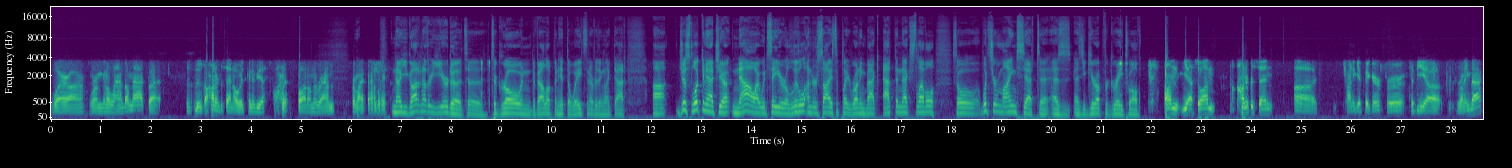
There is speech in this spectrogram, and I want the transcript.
where uh, where I'm going to land on that, but there's 100% always going to be a spot, spot on the Rams for my family. Now you got another year to to to grow and develop and hit the weights and everything like that. Uh, just looking at you now, I would say you're a little undersized to play running back at the next level. So, what's your mindset uh, as as you gear up for grade 12? Um, yeah, so I'm 100% uh, trying to get bigger for to be a running back.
